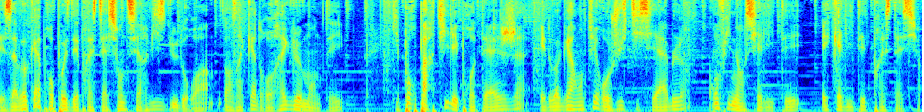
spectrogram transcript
Les avocats proposent des prestations de services du droit dans un cadre réglementé qui pour partie les protège et doit garantir aux justiciables confidentialité et qualité de prestation.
